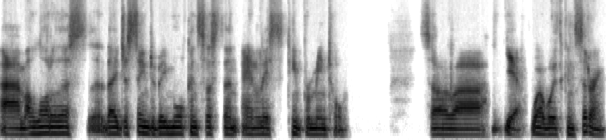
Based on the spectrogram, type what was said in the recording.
um, a lot of this, they just seem to be more consistent and less temperamental. So, uh, yeah, well worth considering.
